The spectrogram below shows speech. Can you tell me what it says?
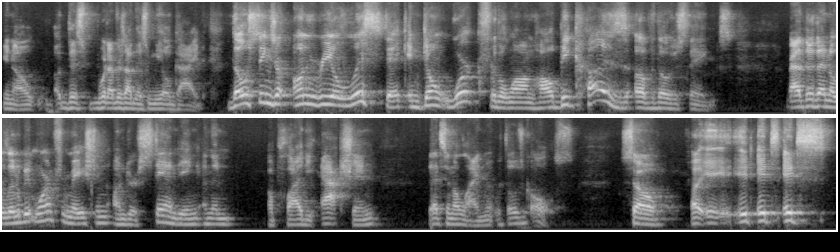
you know, this whatever's on this meal guide? Those things are unrealistic and don't work for the long haul because of those things. Rather than a little bit more information, understanding and then apply the action that's in alignment with those goals. So, uh, it, it, it's it's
